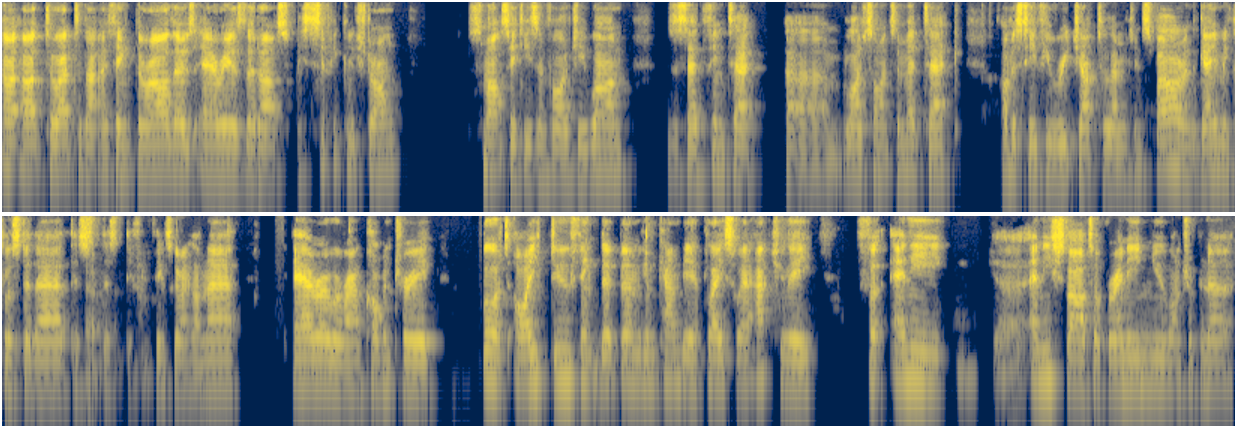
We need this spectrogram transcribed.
Uh, uh, to add to that, I think there are those areas that are specifically strong. Smart cities and 5G one, as I said, fintech, um, life science and medtech. Obviously, if you reach out to Leamington Spa and the gaming cluster there, there's yeah. there's different things going on there. Aero around Coventry, but I do think that Birmingham can be a place where actually, for any uh, any startup or any new entrepreneur,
